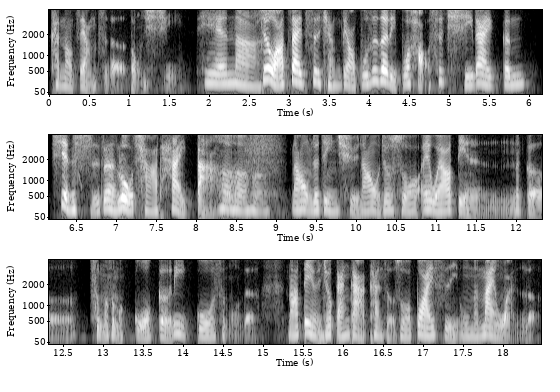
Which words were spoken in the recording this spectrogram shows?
看到这样子的东西。天哪，就是我要再次强调，不是这里不好，是期待跟现实真的落差太大了。然后我们就进去，然后我就说：“哎、我要点那个什么什么锅，蛤蜊锅什么的。”然后店员就尴尬看着我说：“不好意思，我们卖完了。”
